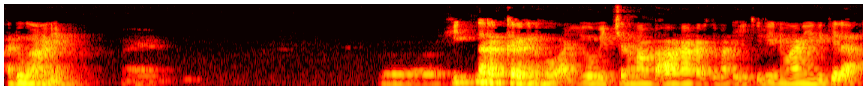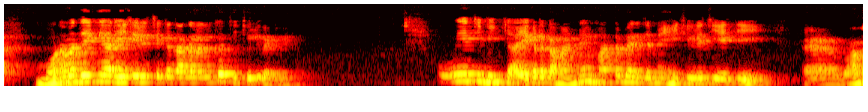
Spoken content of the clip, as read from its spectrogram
අඩු ගානේ හිත නරක කරගෙන හෝ අයියෝ මෙච්චර මම භාවනා කරද්දි මට හිතවිලි එනවා නේද කියලා මොනම දෙයකින් හරි හිතවිලිත් එක දඟලනක හිතවිලි වැඩි වෙනවා. ඔය තිබිච්ච අයකට කමන්නේ මට බැරිද මේ හිතවිලි තියේදී වම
